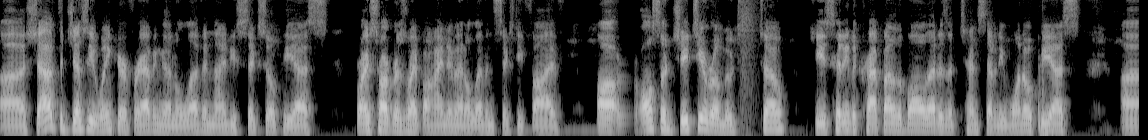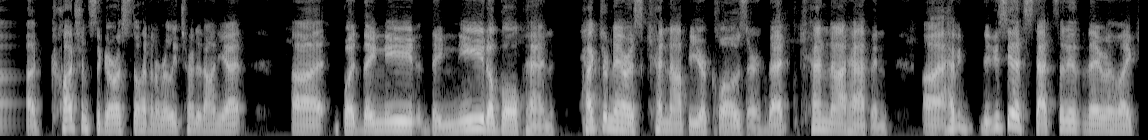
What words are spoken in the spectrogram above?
Uh, shout out to Jesse Winker for having an 1196 OPS. Bryce Harper is right behind him at 1165. Uh, also, JT Realmuto, he's hitting the crap out of the ball. That is a 1071 OPS. Uh, Kutch and Segura still haven't really turned it on yet, uh, but they need they need a bullpen. Hector Neris cannot be your closer. That cannot happen. Uh, have you did you see that stats today? That they were like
